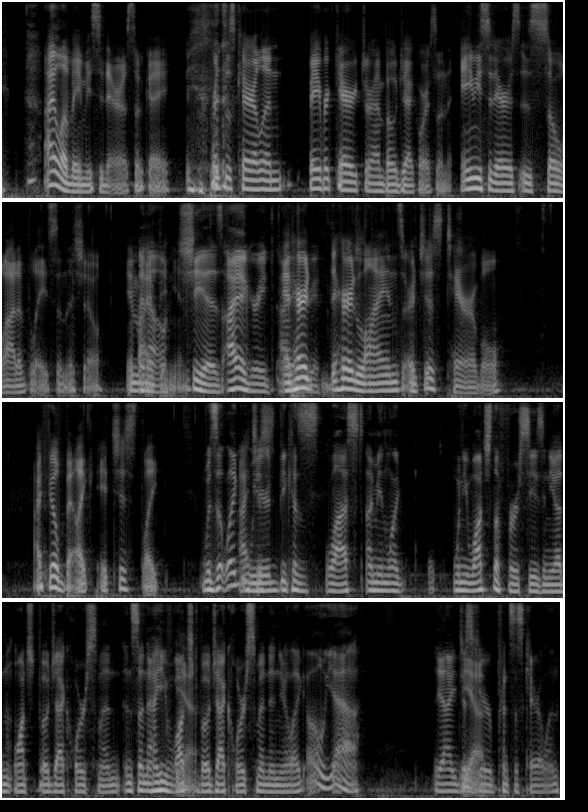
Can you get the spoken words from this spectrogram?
I love Amy Sedaris. Okay, Princess Carolyn, favorite character on BoJack Horseman. Amy Sedaris is so out of place in this show, in my opinion. she is. I agree. I and her agree. her lines are just terrible. I feel bad. Like it's just like was it like I weird just- because last I mean like when you watched the first season you hadn't watched BoJack Horseman and so now you've watched Yeah. BoJack Horseman and you're like oh yeah yeah you just Yeah. hear Princess Carolyn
